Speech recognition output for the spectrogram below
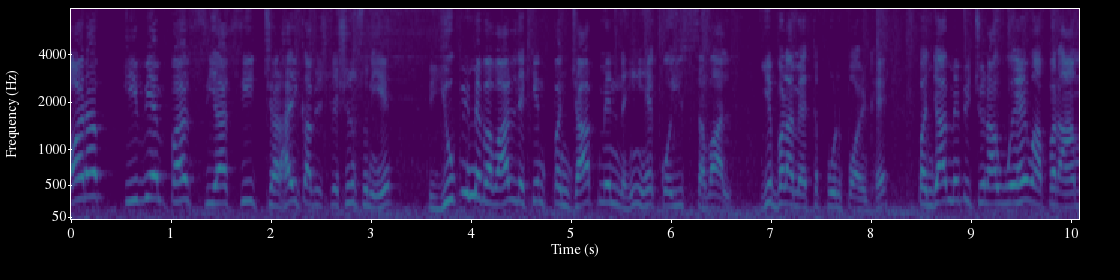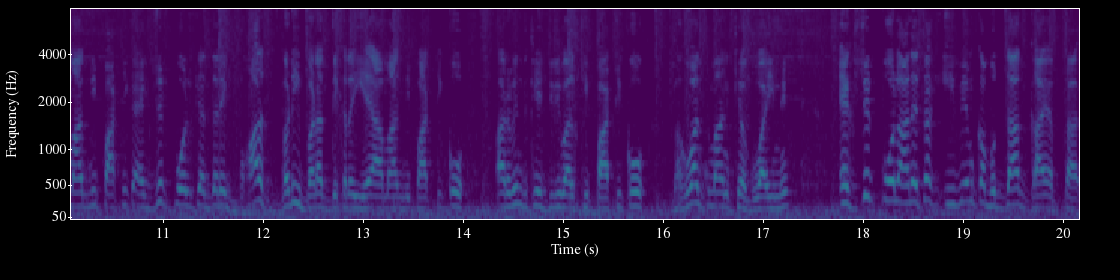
और अब ईवीएम पर सियासी चढ़ाई का विश्लेषण सुनिए। यूपी में बवाल, लेकिन पंजाब में नहीं है कोई सवाल। ये बड़ा महत्वपूर्ण पॉइंट है। पंजाब में भी चुनाव हुए हैं, वहाँ पर आम आदमी पार्टी का एग्जिट पोल के अंदर एक बहुत बड़ी बढ़त दिख रही है आम आदमी पार्टी को, अरविंद केजरीवाल की पार्टी को, भगवंत मान की अगुवाई में। एग्जिट पोल आने तक ईवीएम का मुद्दा गायब था।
